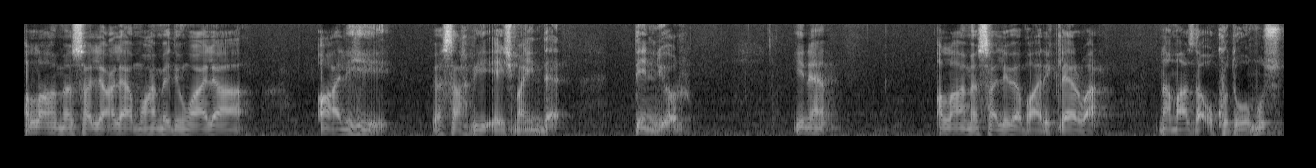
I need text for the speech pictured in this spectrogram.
Allahümme salli ala Muhammedin ve ala alihi ve sahbihi ecmain de deniliyor. Yine Allahümme salli ve barikler var. Namazda okuduğumuz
